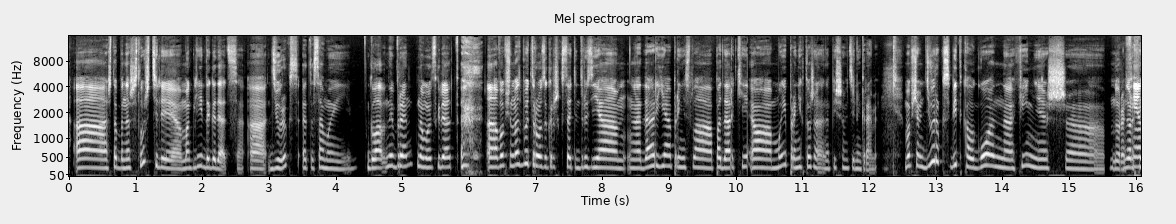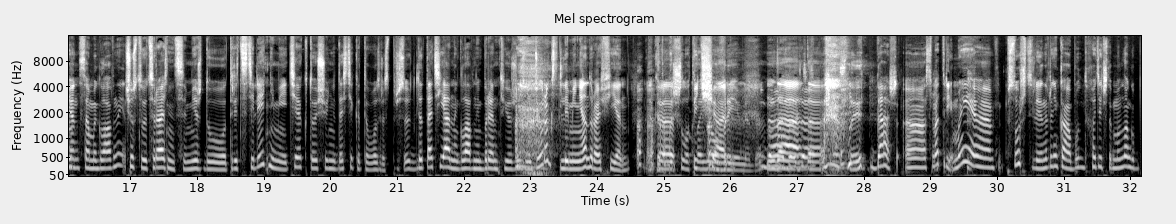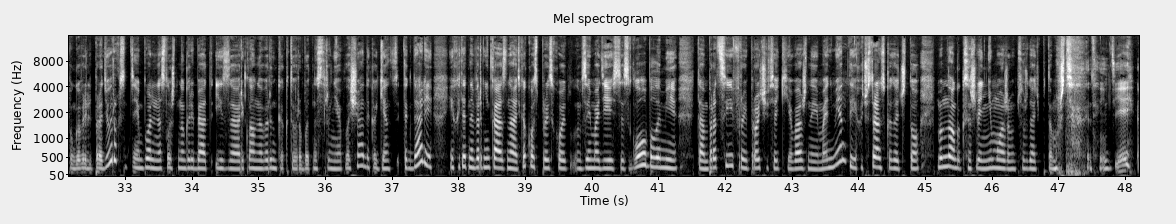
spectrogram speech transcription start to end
чтобы наши слушатели могли догадаться. А, Durex — это самый главный бренд, на мой взгляд. А, в общем, у нас будет розыгрыш, кстати, друзья. Дарья принесла подарки, мы про них тоже напишем в Телеграме. В общем, Durex, вид колгон, финиш, Нурофен самый главный. Чувствуется разница между 30-летними и те, кто еще не достиг этого возраста. Для Татьяны главный бренд ее жизни Durex, для меня Нурофен. Это пришло твое время, да? Да, да, Даш, а, смотри, мы, э, слушатели, наверняка будут хотеть, чтобы мы много поговорили про Дюрекс, тем более нас слушают много ребят из рекламного рынка, которые работают на стороне площадок, агентств и так далее, и хотят наверняка знать, как у вас происходит взаимодействие с глобалами, там, про цифры и прочие всякие важные моменты. Я хочу сразу сказать, что мы много, к сожалению, не можем обсуждать, потому что это идеи,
